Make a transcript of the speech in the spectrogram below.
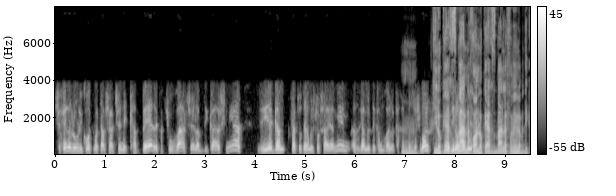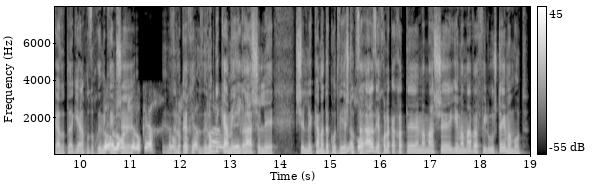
שכן עלול לקרות מצב שעד שנקבל את התשובה של הבדיקה השנייה, זה יהיה גם קצת יותר משלושה ימים, אז גם את זה כמובן לקחת mm-hmm. בחשבון. כי לוקח זמן, הב... נכון, לוקח זמן לפעמים לבדיקה הזאת להגיע, אנחנו זוכרים לא, מקרים לא ש... לא רק שלוקח... זה, לא לוקח, שלוקח זה לא בדיקה מהירה של, של כמה דקות ויש נכון. תוצאה, זה יכול לקחת אה, ממש אה, יממה ואפילו שתי יממות.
